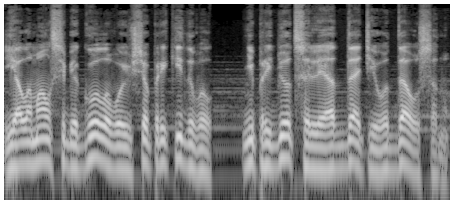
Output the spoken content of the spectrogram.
Я ломал себе голову и все прикидывал, не придется ли отдать его Даусону.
